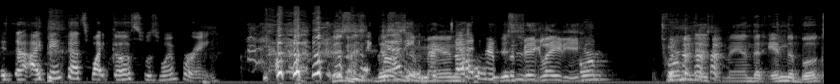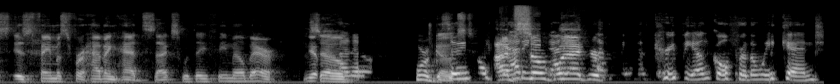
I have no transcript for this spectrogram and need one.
Is that, I think that's why Ghost was whimpering. this is this Daddy, is a man. Daddy. This the is big lady. Torm, Tormund is a man that in the books is famous for having had sex with a female bear. Yep. So poor ghost. he's like, I'm so Daddy, glad you're- left me with creepy uncle for the weekend.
